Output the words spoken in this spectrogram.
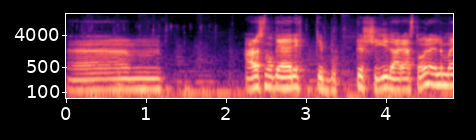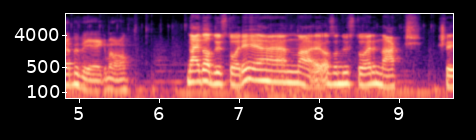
Um, er det sånn at jeg rekker bort til sky der jeg står, eller må jeg bevege meg da? Nei da, du står i eh, nær, Altså, du står nært sky.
